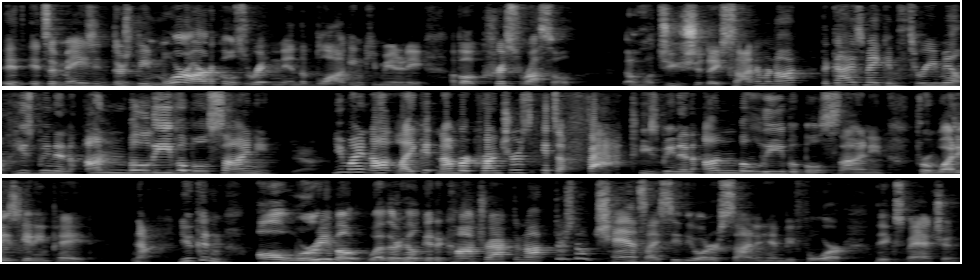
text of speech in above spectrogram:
It, it's amazing. There's been more articles written in the blogging community about Kris Russell Oh, well, gee, should they sign him or not? The guy's making three mil. He's been an unbelievable signing. Yeah. You might not like it, number crunchers. It's a fact. He's been an unbelievable signing for what he's getting paid. Now, you can all worry about whether he'll get a contract or not. There's no chance I see the Oilers signing him before the expansion.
